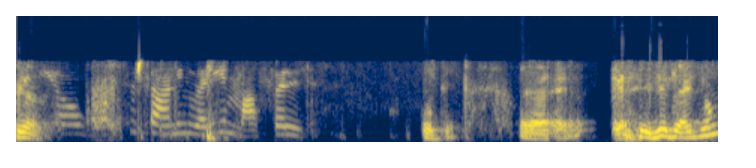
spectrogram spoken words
Your voice is sounding very muffled. Okay. Uh, is it right now?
